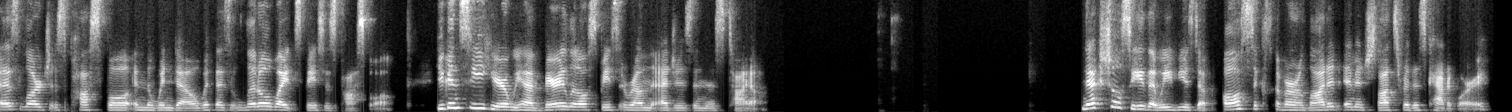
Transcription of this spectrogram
as large as possible in the window with as little white space as possible. You can see here we have very little space around the edges in this tile. Next, you'll see that we've used up all six of our allotted image slots for this category.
